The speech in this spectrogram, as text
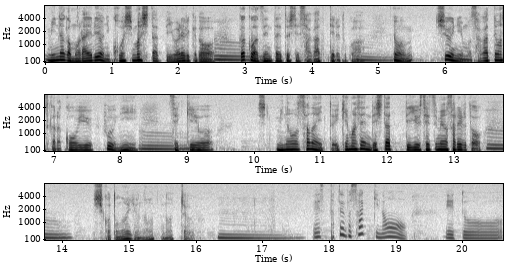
みんながもらえるようにこうしましたって言われるけど、うん。額は全体として下がってるとか、うん。でも収入も下がってますからこういうふうにうん。設計をし見直さないといけませんでしたっていう説明をされるとうん。仕方ないよなってなっちゃう。うん。え例えばさっきの、えー、と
